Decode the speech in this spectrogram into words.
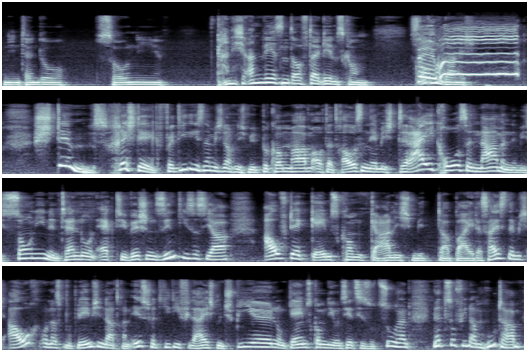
Nintendo, Sony, gar nicht anwesend auf der Gamescom. Say gar nicht. Stimmt, richtig. Für die, die es nämlich noch nicht mitbekommen haben, auch da draußen, nämlich drei große Namen, nämlich Sony, Nintendo und Activision, sind dieses Jahr auf der Gamescom gar nicht mit dabei. Das heißt nämlich auch, und das Problemchen daran ist, für die, die vielleicht mit Spielen und Gamescom, die uns jetzt hier so zuhören, nicht so viel am Hut haben,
